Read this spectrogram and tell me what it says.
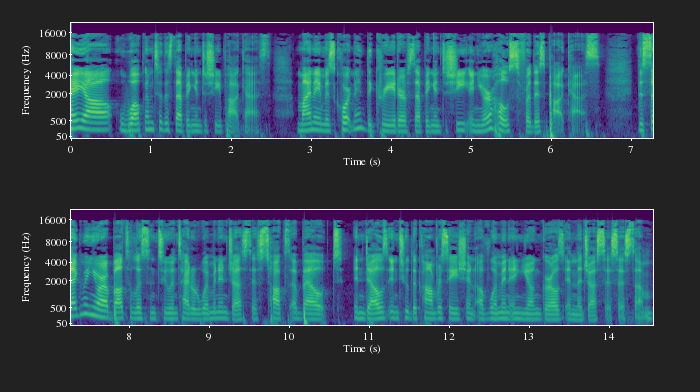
Hey y'all, welcome to the Stepping Into She podcast. My name is Courtney, the creator of Stepping Into She, and your host for this podcast. The segment you're about to listen to, entitled Women in Justice, talks about and delves into the conversation of women and young girls in the justice system.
